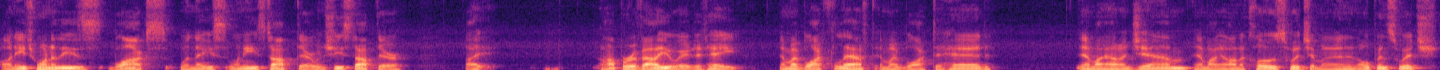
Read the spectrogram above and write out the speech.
on each one of these blocks, when they when he stopped there, when she stopped there, I Hopper evaluated, hey, am I blocked left? Am I blocked ahead? Am I on a gem? Am I on a closed switch? Am I on an open switch?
